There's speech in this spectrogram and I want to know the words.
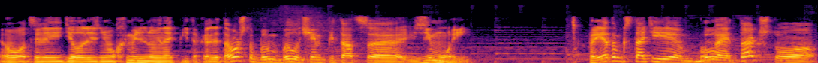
Вот, или делали из него хмельной напиток, а для того, чтобы им было чем питаться зимой. При этом, кстати, бывает так, что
